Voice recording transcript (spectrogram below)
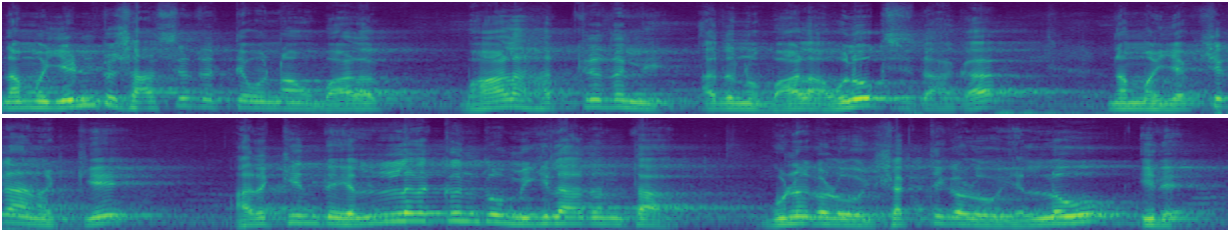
ನಮ್ಮ ಎಂಟು ಶಾಸ್ತ್ರೀಯ ನೃತ್ಯವನ್ನು ನಾವು ಭಾಳ ಭಾಳ ಹತ್ತಿರದಲ್ಲಿ ಅದನ್ನು ಭಾಳ ಅವಲೋಕಿಸಿದಾಗ ನಮ್ಮ ಯಕ್ಷಗಾನಕ್ಕೆ ಅದಕ್ಕಿಂತ ಎಲ್ಲದಕ್ಕಿಂತ ಮಿಗಿಲಾದಂಥ ಗುಣಗಳು, ಶಕ್ತಿಗಳು ಎಲ್ಲವೂ ಇದೆ.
